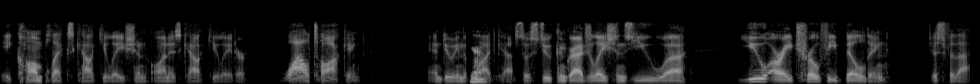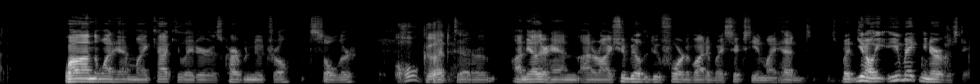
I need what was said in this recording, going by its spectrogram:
a complex calculation on his calculator while talking and doing the yeah. podcast. So Stu, congratulations. You uh, you are a trophy building just for that. Well, on the one hand, my calculator is carbon neutral, it's solar. Oh, good. But uh, on the other hand, I don't know. I should be able to do four divided by sixty in my head. But you know, you make me nervous, Dave.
